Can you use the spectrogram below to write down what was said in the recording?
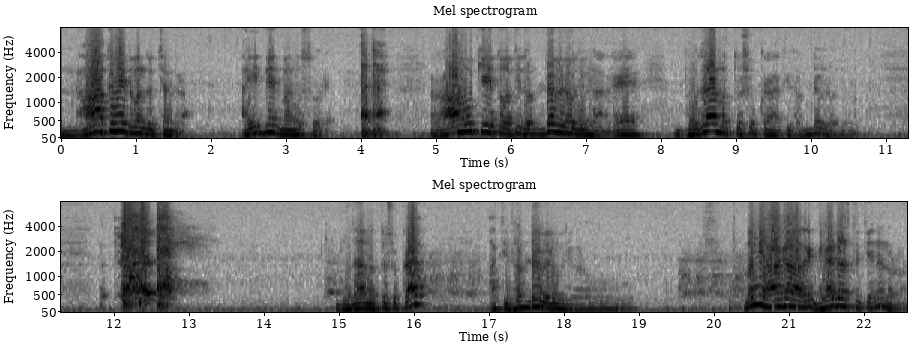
ನಾಲ್ಕನೇದು ಬಂದು ಚಂದ್ರ, ಐದನೇದು ಬಂದು ಸೂರ್ಯ. ರಾಹು, ಕೇತು ಅತಿ ದೊಡ್ಡ ವಿರೋಧಿಗಳಾದರೆ ಬುಧ ಮತ್ತು ಶುಕ್ರ ಅತಿ ದೊಡ್ಡ ವಿರೋಧಿಗಳು. ಬುಧ ಮತ್ತು ಶುಕ್ರ ಅತಿ ದೊಡ್ಡ ವಿರೋಧಿಗಳು. ಬನ್ನಿ ಹಾಗಾದರೆ ಗ್ರಹಗಳ ಸ್ಥಿತಿಯನ್ನು ನೋಡೋಣ.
